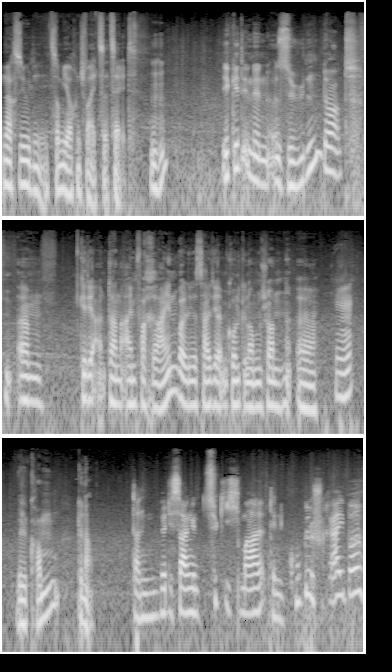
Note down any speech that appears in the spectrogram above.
Nach Süden zum Jochen Schweizer Zelt. Mhm. Ihr geht in den Süden, dort ähm, geht ihr dann einfach rein, weil ihr seid ja im Grunde genommen schon äh, Mhm. willkommen. Genau. Dann würde ich sagen, zücke ich mal den Kugelschreiber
